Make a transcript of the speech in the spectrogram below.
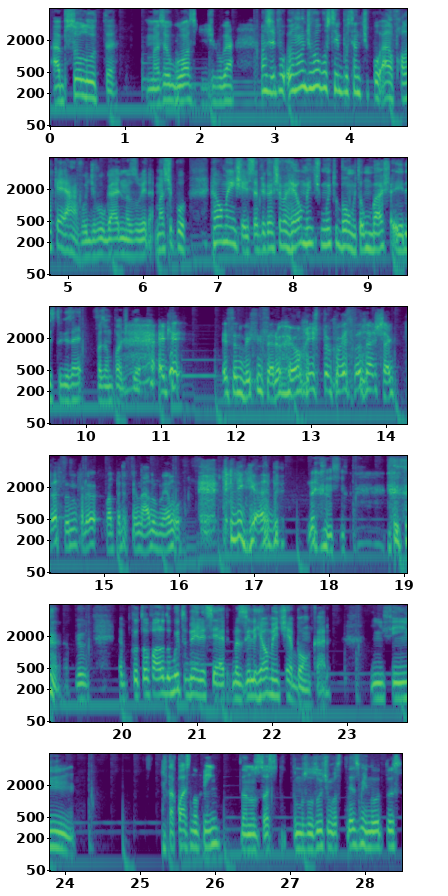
Absoluta. Mas eu gosto de divulgar. Mas, tipo, eu não divulgo 100%, tipo, ah, eu falo que é, ah, vou divulgar ele na zoeira. Mas, tipo, realmente, esse aplicativo é realmente muito bom. Então, baixa ele se tu quiser fazer um podcast. É que, sendo bem sincero, eu realmente tô começando a achar que tu tá sendo patrocinado mesmo. tá ligado? é porque eu tô falando muito bem nesse app, mas ele realmente é bom, cara. Enfim, tá quase no fim. Estamos nos últimos três minutos.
